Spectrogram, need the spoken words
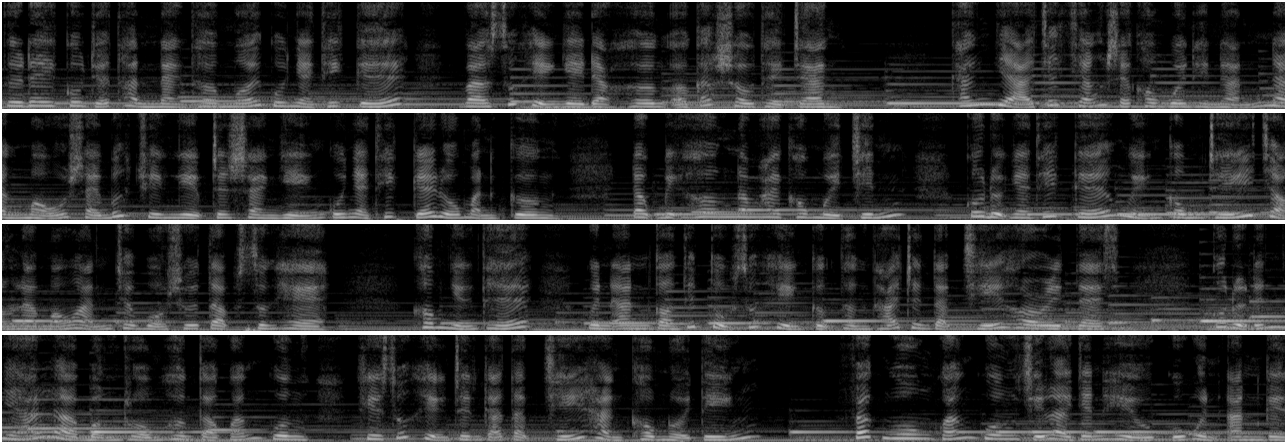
Từ đây, cô trở thành nàng thơ mới của nhà thiết kế và xuất hiện dày đặc hơn ở các show thời trang. Khán giả chắc chắn sẽ không quên hình ảnh nàng mẫu sải bước chuyên nghiệp trên sàn diễn của nhà thiết kế Đỗ Mạnh Cường. Đặc biệt hơn năm 2019, cô được nhà thiết kế Nguyễn Công Trí chọn làm mẫu ảnh cho bộ sưu tập Xuân Hè. Không những thế, Quỳnh Anh còn tiếp tục xuất hiện cực thần thái trên tạp chí Heritage. Cô được đánh giá là bận rộn hơn cả quán quân khi xuất hiện trên cả tạp chí hàng không nổi tiếng. Phát ngôn quán quân chỉ là danh hiệu của Quỳnh Anh gây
